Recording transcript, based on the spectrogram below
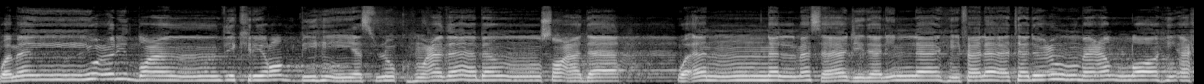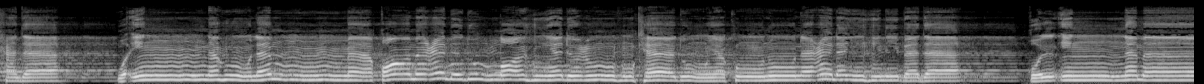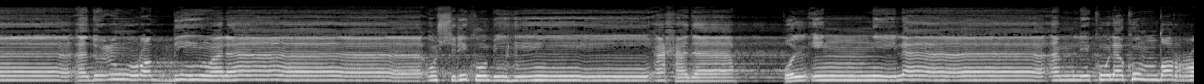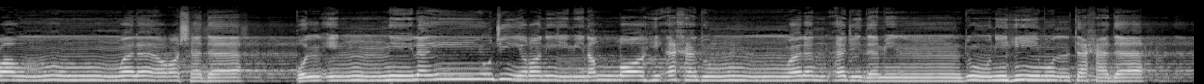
ومن يعرض عن ذكر ربه يسلكه عذابا صعدا وأن المساجد لله فلا تدعوا مع الله أحدا وإنه لما قام عبد الله يدعوه كادوا يكونون عليه لبدا قل انما ادعو ربي ولا اشرك به احدا قل اني لا املك لكم ضرا ولا رشدا قل اني لن يجيرني من الله احد ولن اجد من دونه ملتحدا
